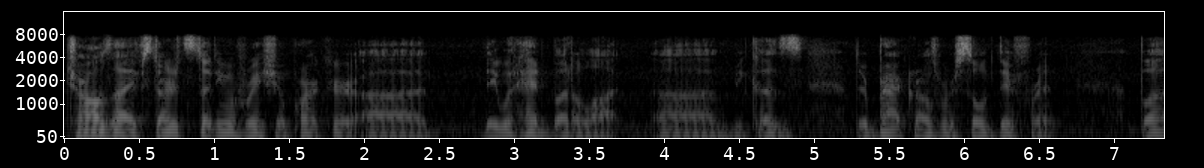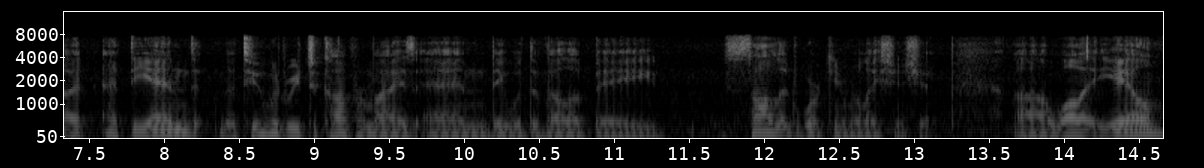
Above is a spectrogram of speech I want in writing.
Charles Ives started studying with Horatio Parker, uh, they would headbutt a lot uh, because their backgrounds were so different. But at the end, the two would reach a compromise and they would develop a solid working relationship. Uh, while at Yale,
